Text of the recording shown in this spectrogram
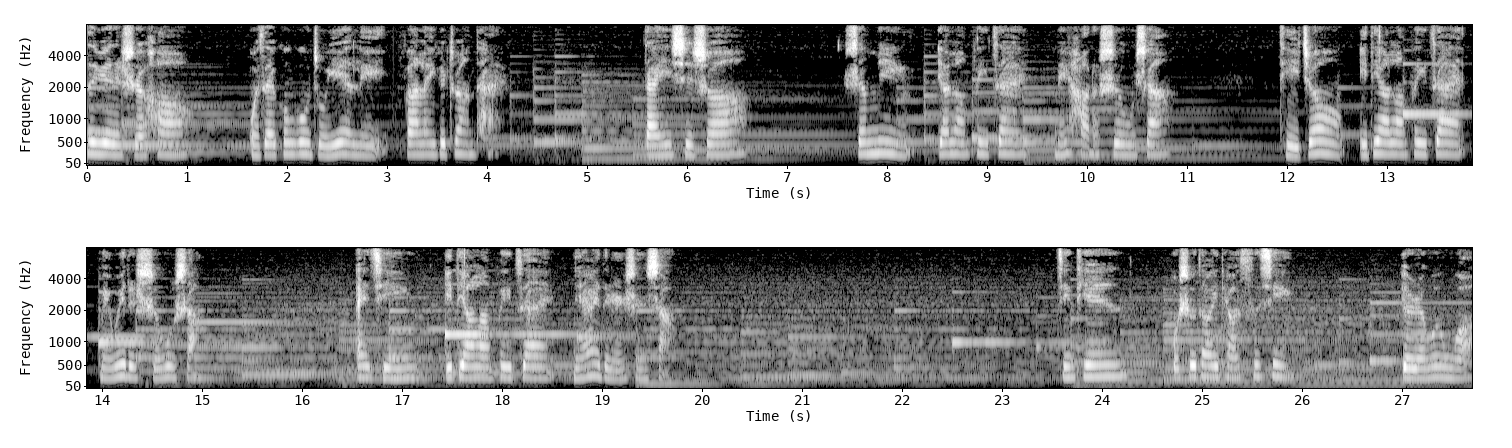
四月的时候，我在公共主页里发了一个状态，大意是说，生命要浪费在美好的事物上，体重一定要浪费在美味的食物上，爱情一定要浪费在你爱的人身上。今天我收到一条私信，有人问我。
